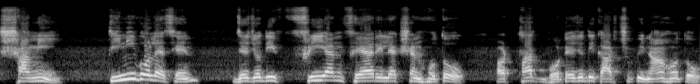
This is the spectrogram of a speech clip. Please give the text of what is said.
স্বামী, তিনি বলেছেন যে যদি ফ্রি অ্যান্ড ফেয়ার ইলেকশন হতো, অর্থাৎ ভোটে যদি কারচুপি না হতো,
